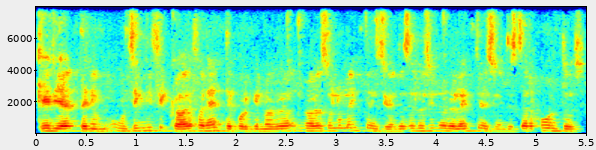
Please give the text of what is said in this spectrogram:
quería tener un significado diferente, porque no, no era solo la intención de hacerlo, sino era la intención de estar juntos.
